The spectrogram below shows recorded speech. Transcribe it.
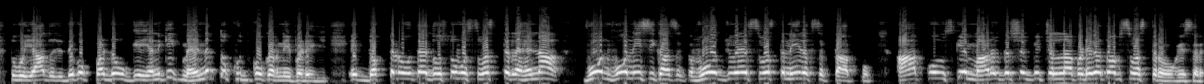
तो वो याद हो जाए। देखो, पढ़ोगे, यानी कि मेहनत तो खुद को करनी पड़ेगी। एक डॉक्टर होता है दोस्तों, वो स्वस्थ रहना वो वो नहीं सिखा सकता, वो जो है स्वस्थ नहीं रख सकता आपको। आपको उसके मार्गदर्शक पे चलना पड़ेगा तो आप स्वस्थ रहोगे, सर।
